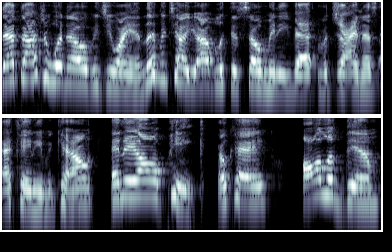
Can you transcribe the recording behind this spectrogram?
that doctor wasn't an OBGYN. Let me tell you, I've looked at so many va- vaginas, I can't even count, and they all pink, okay? All of them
